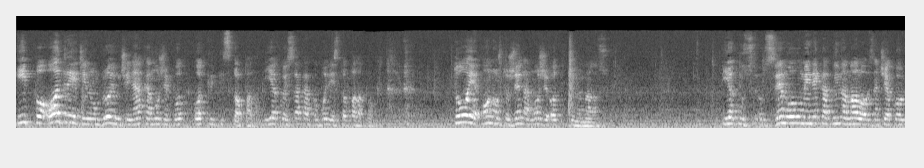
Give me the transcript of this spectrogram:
i po određenom broju učenjaka može otkriti stopala, iako je svakako bolje stopala pokriti. To je ono što žena može otkriti na namazu. Iako u svemu ovome nekako ima malo, znači ako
